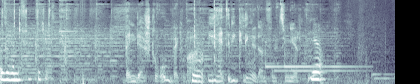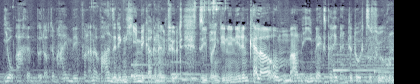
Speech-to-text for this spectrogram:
Also wenn es richtig ist. Wenn der Strom weg war, Ja. wie hätte die Klingel dann funktioniert? Ja. Joachim wird auf dem Heimweg von einer wahnsinnigen Chemikerin entführt. Sie bringt ihn in ihren Keller, um an ihm Experimente durchzuführen.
